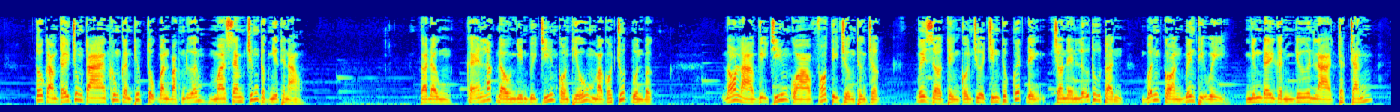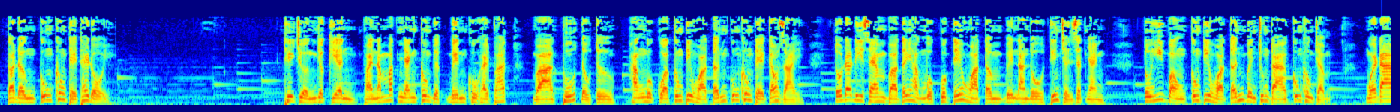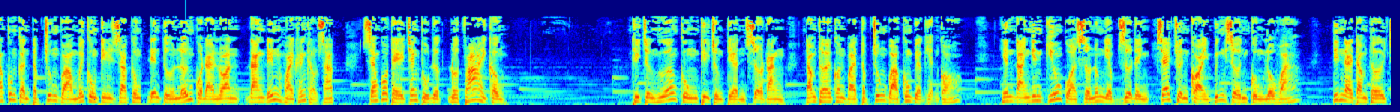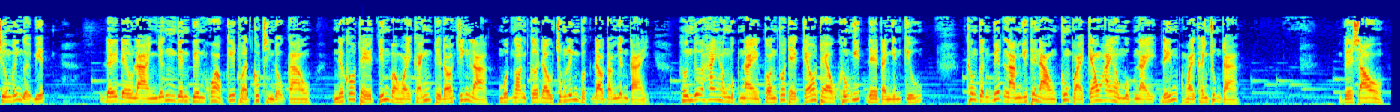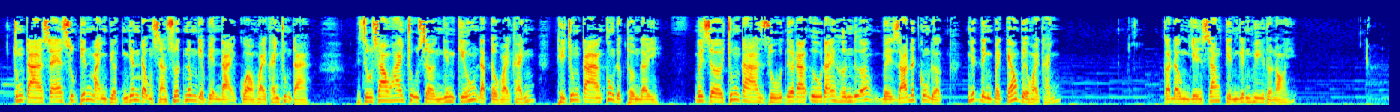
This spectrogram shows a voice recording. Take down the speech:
Tôi cảm thấy chúng ta không cần tiếp tục bàn bạc nữa mà xem chứng thực như thế nào. Cả đồng khẽ lắc đầu nhìn vị trí còn thiếu mà có chút buồn bực. Đó là vị trí của phó thị trưởng thường trực. Bây giờ tỉnh còn chưa chính thức quyết định cho nên Lữ Thu Thần vẫn còn bên thị ủy, nhưng đây gần như là chắc chắn, cả đồng cũng không thể thay đổi. Thị trường Nhật Hiền phải nắm bắt nhanh công việc bên khu khai phát và thu hút đầu tư, hạng mục của công ty Hòa Tấn cũng không thể kéo dài. Tôi đã đi xem và thấy hạng mục quốc tế Hòa Tâm bên Ando tiến triển rất nhanh. Tôi hy vọng công ty Hòa Tấn bên chúng ta cũng không chậm. Ngoài ra cũng cần tập trung vào mấy công ty gia công điện tử lớn của Đài Loan đang đến Hoài Khánh khảo sát, xem có thể tranh thủ được đột phá hay không. Thị trường hứa cùng thị trường tiền sợ rằng tạm thời còn phải tập trung vào công việc hiện có. Hiện tại nghiên cứu của Sở Nông nghiệp dự định sẽ chuyển khỏi Vĩnh Sơn cùng Lô Hóa. Tin này tạm thời chưa mấy người biết. Đây đều là những nhân viên khoa học kỹ thuật có trình độ cao. Nếu có thể tiến vào Hoài Khánh thì đó chính là một ngọn cờ đầu trong lĩnh vực đào tạo nhân tài. Hơn nữa hai hạng mục này còn có thể kéo theo không ít đề tài nghiên cứu. Không cần biết làm như thế nào cũng phải kéo hai hạng mục này đến Hoài Khánh chúng ta. Về sau, chúng ta sẽ xúc tiến mạnh việc nhân động sản xuất nông nghiệp hiện đại của Hoài Khánh chúng ta. Dù sao hai trụ sở nghiên cứu đặt ở Hoài Khánh thì chúng ta cũng được thơm đây. Bây giờ chúng ta dù đưa ra ưu đãi hơn nữa về giá đất cũng được, nhất định phải kéo về Hoài Khánh. Cả đồng nhìn sang Tiền Nghiên Huy rồi nói.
